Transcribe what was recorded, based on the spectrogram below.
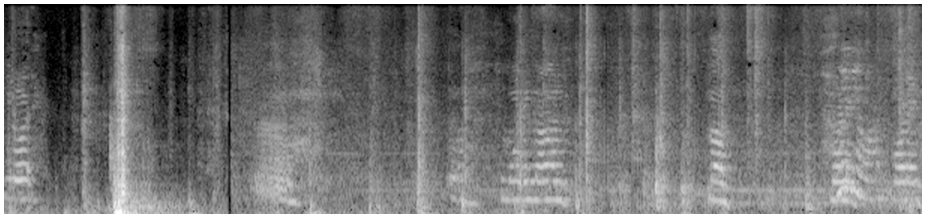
What? Oh. Oh, morning, Mom. Mom. Morning. Morning.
